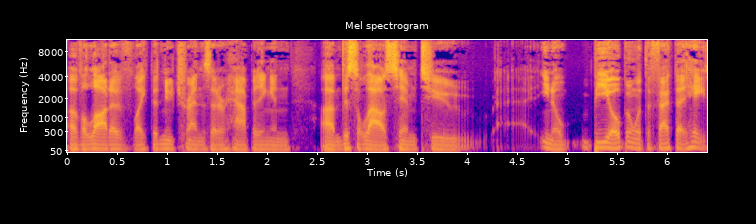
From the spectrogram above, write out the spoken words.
of a lot of like the new trends that are happening. And um, this allows him to you know be open with the fact that hey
